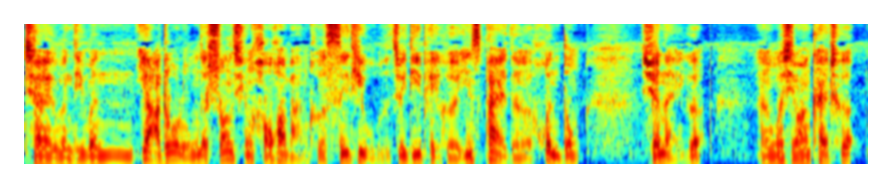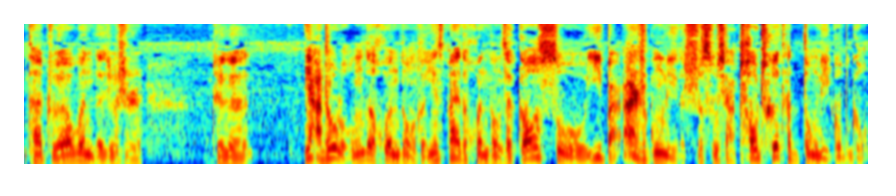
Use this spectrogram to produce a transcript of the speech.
下一个问题问亚洲龙的双擎豪华版和 CT 五的最低配和 Inspire 的混动选哪一个？呃，我喜欢开车，他主要问的就是这个亚洲龙的混动和 Inspire 的混动在高速一百二十公里的时速下超车，它的动力够不够？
